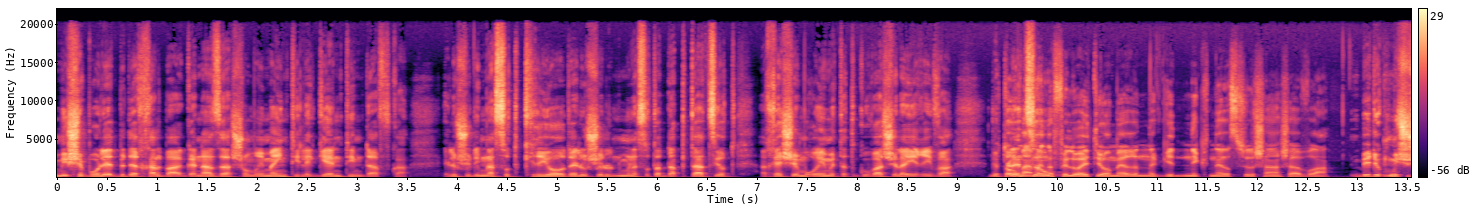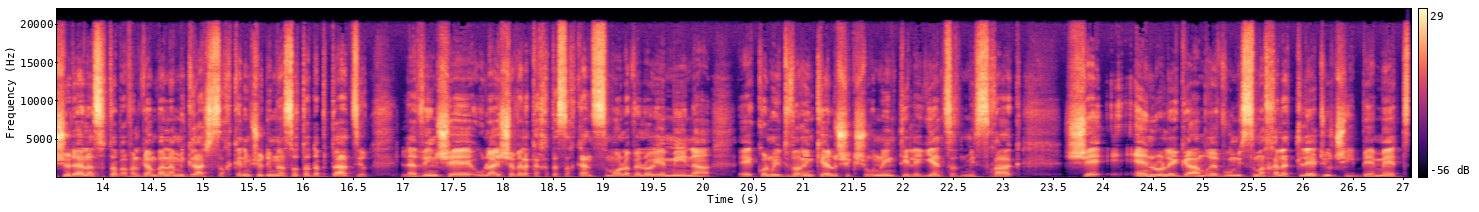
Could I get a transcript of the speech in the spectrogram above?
מי שבולט בדרך כלל בהגנה זה השומרים האינטליגנטים דווקא. אלו שיודעים לעשות קריאות, אלו שיודעים לעשות אדפטציות אחרי שהם רואים את התגובה של היריבה. בתור מאמן אפילו הייתי אומר, נגיד ניק נרס של שנה שעברה. בדיוק, מישהו שיודע לעשות, אבל גם על המגרש, שחקנים שיודעים לעשות אדפטציות, להבין שאולי שווה לקחת את השחקן שמאלה ולא ימינה, אה, כל מיני דברים כאלו שקשורים לאינטליגנציית משחק, שאין לו לגמרי, והוא נסמך על אתלטיות שהיא באמת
